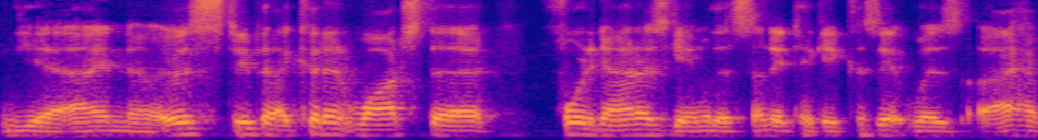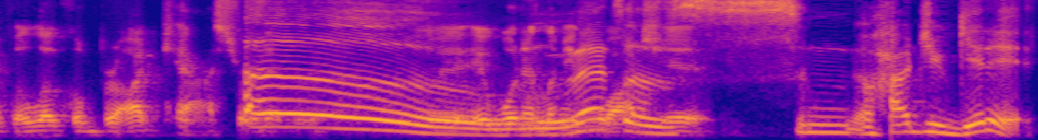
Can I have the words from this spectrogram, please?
Yeah, I know. It was stupid. I couldn't watch the 49ers game with a Sunday ticket because it was I have a local broadcast. Right Oh, It wouldn't let me that's watch a it. sn- How'd you get it?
